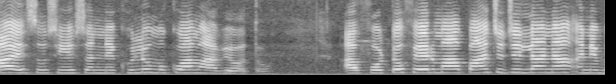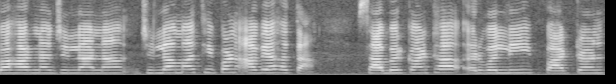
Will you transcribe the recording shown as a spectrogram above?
આ એસોસિએશનને ખુલ્લું મૂકવામાં આવ્યો હતો. આ ફોટો ફેરમાં પાંચ જિલ્લાના અને બહારના જિલ્લાના જિલ્લામાંથી પણ આવ્યા હતા. સાબરકાંઠા, અરવલ્લી, પાટણ,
